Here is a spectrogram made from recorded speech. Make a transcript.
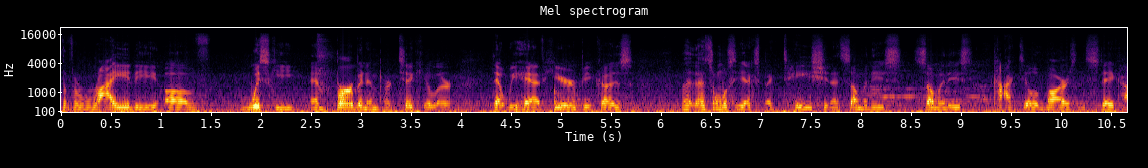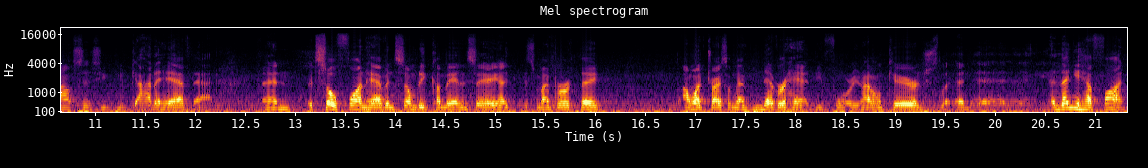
the variety of whiskey and bourbon in particular that we have here because that's almost the expectation at some of these some of these cocktail bars and steakhouses. You, you got to have that, and it's so fun having somebody come in and say, "Hey, I, it's my birthday. I want to try something I've never had before. You know, I don't care. Just and, and then you have fun.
